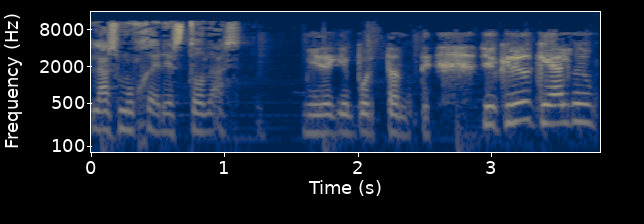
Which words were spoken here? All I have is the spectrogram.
las mujeres todas? Mira qué importante. Yo creo que algo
